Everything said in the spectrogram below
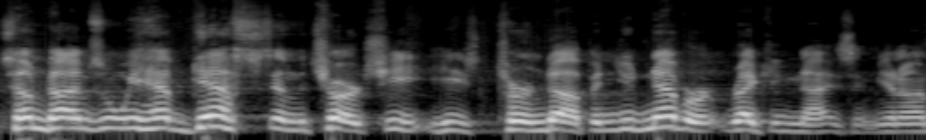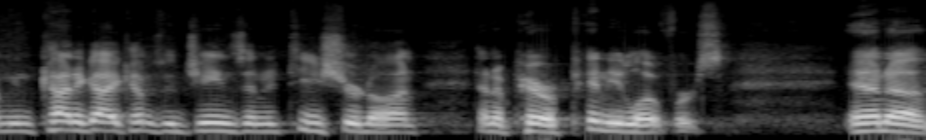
sometimes when we have guests in the church, he, he's turned up and you'd never recognize him. You know, I mean, kind of guy comes with jeans and a t shirt on and a pair of penny loafers. And, uh,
